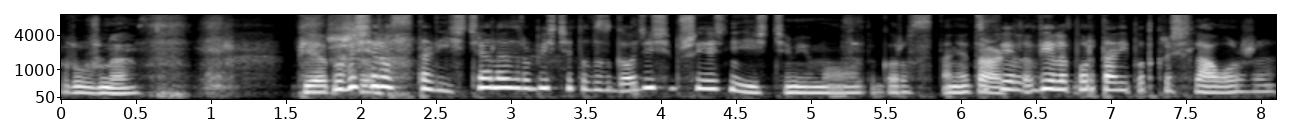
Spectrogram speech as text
Różne. Bo wy się rozstaliście, ale zrobiliście to w zgodzie i się przyjaźniliście mimo tego rozstania. Co Tak. wiele, wiele portali podkreślało, że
